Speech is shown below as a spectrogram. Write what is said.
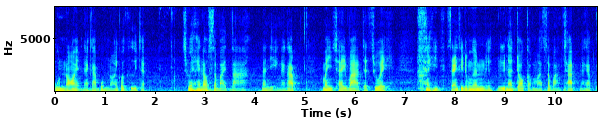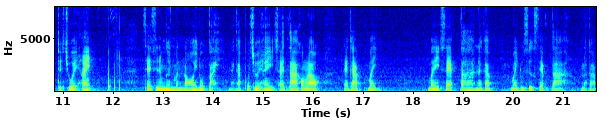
อุ่นน้อยนะครับ อุ่นน้อยก็คือจะช่วยให้เราสบายตานั่นเองนะครับ ไม่ใช่ว่าจะช่วยให้แสงสีน้ำเงินหรือหรือหน้าจอกลับมาสว่างชัดนะครับ จะช่วยให้แสงสีน้ำเงินมันน้อยลงไปนะครับ ก็ช่วยให้สายตาของเรานะครับไม่ไม่แสบตานะครับ ไม่รู้สึกแสบตานะครับ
